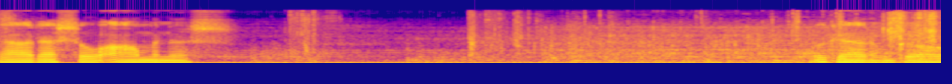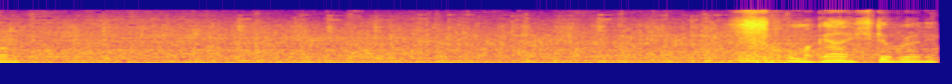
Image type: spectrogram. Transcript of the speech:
God, that's so ominous. Look at him go. Oh my god, he's still running.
